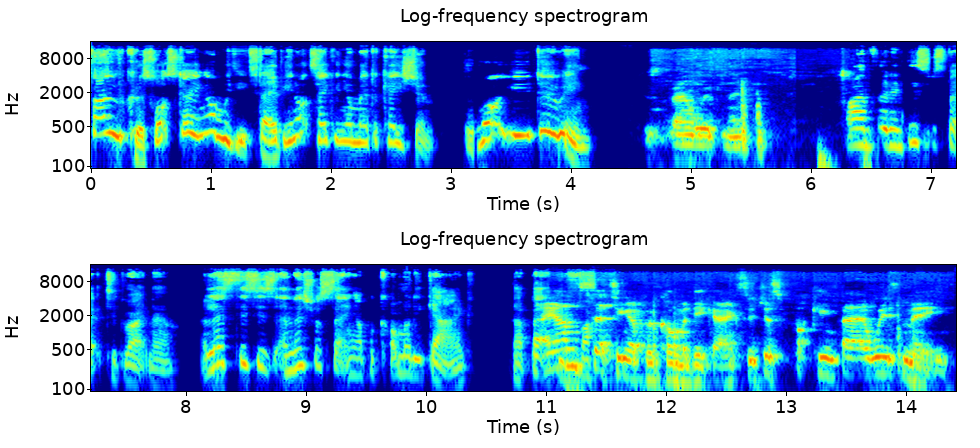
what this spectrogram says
focus? What's going on with you today? Have you not taken your medication? What are you doing? Just bear with me. I'm feeling disrespected right now. Unless this is, unless you're setting up a comedy gag, that better I am fucking- setting up a comedy gag, so just fucking bear with me.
